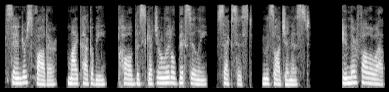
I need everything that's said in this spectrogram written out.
Sanders' father, Mike Huckabee, called the sketch a little bit silly, sexist, misogynist. In their follow up,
